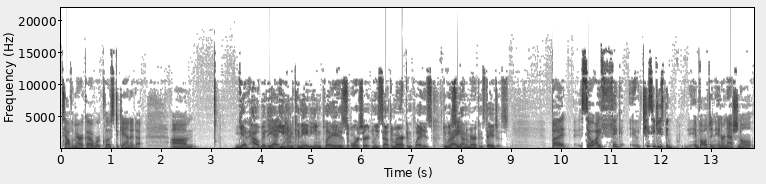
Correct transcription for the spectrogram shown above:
South America, we're close to Canada. Um, Yet, how many yet, even Canadian plays or certainly South American plays do we right. see on American stages? But so I think TCG's been involved in international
